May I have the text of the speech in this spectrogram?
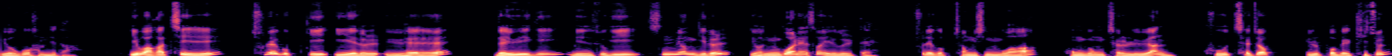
요구합니다. 이와 같이 출애굽기 이해를 위해 레위기, 민수기, 신명기를 연관해서 읽을 때 출애굽 정신과 공동체를 위한 구체적 율법의 기준,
